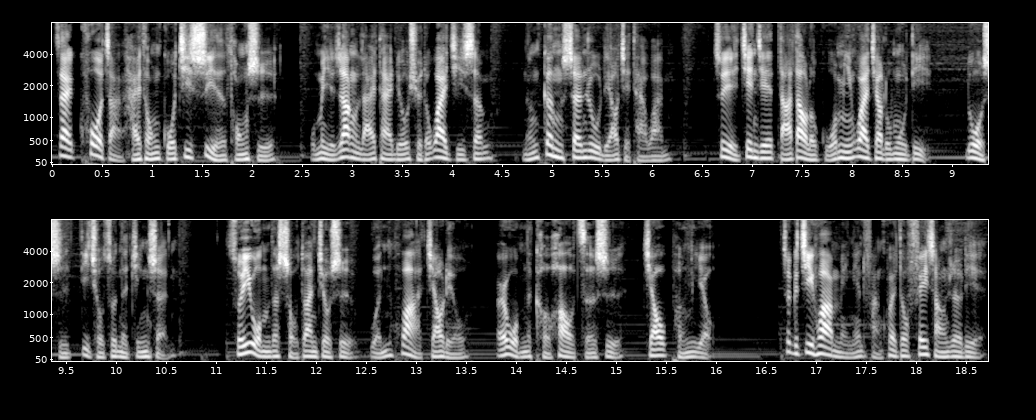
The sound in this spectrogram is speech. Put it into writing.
在扩展孩童国际视野的同时，我们也让来台留学的外籍生能更深入了解台湾，这也间接达到了国民外交的目的，落实地球村的精神。所以，我们的手段就是文化交流，而我们的口号则是交朋友。这个计划每年的反馈都非常热烈。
